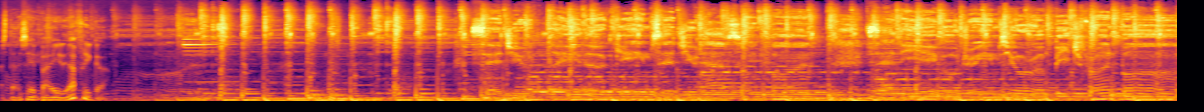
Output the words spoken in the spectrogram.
hasta ese país de África. Said you'd play the game, said you'd have some fun. San Diego dreams, you're a beachfront bum.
